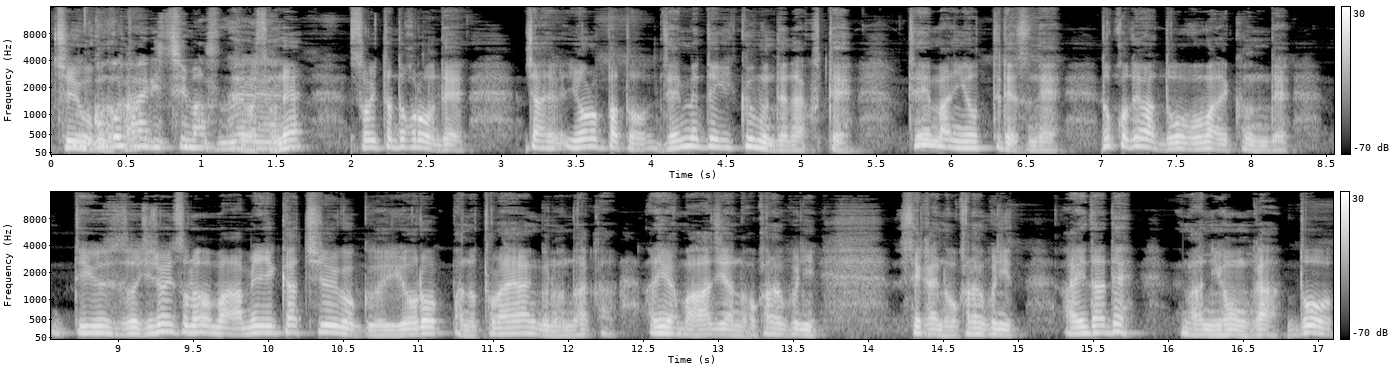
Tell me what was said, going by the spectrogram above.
中国の対立しますね。すね。そういったところでじゃあヨーロッパと全面的に組むんでなくてテーマによってですねどこではどこまで組んでっていう非常にその、まあ、アメリカ中国ヨーロッパのトライアングルの中あるいはまあアジアの他の国世界の他の国間で、まあ、日本がどう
